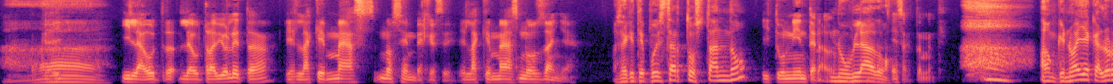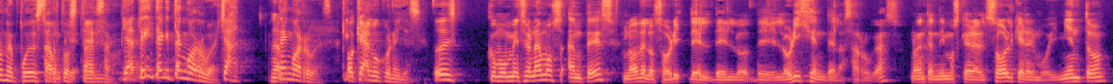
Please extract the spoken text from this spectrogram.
Ah. Y la, ultra- la ultravioleta es la que más nos envejece, es la que más nos daña. O sea que te puede estar tostando Y tú ni enterado. nublado. Exactamente. Aunque no haya calor, me puedo estar Aunque- tostando. Ya te- te- tengo arrugas, ya. No. Tengo arrugas. ¿Qué, hago con ellas? Entonces, como mencionamos antes, ¿no? De los ori- del, del- origen de las arrugas, ¿no? Entendimos que era el sol, que era el movimiento,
